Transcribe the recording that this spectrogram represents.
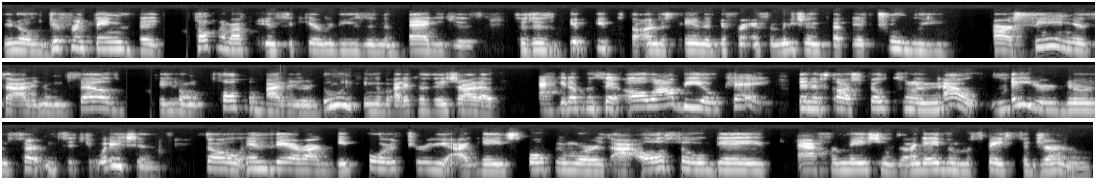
you know, different things that talking about the insecurities and the baggages to just get people to understand the different information that they truly are seeing inside of themselves. They don't talk about it or do anything about it because they try to pack it up and say, oh, I'll be okay. Then it starts filtering out later during certain situations. So in there, I gave poetry, I gave spoken words, I also gave affirmations, and I gave them a space to journal.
